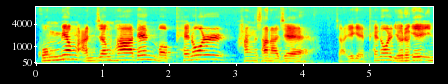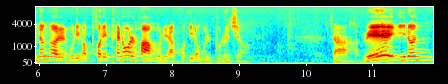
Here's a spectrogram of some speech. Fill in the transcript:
공명 안정화된 뭐 페놀 항산화제. 자, 이게 페놀 여러 개 있는 걸 우리가 포리페놀 화합물이라고 이름을 부르죠. 자, 왜 이런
